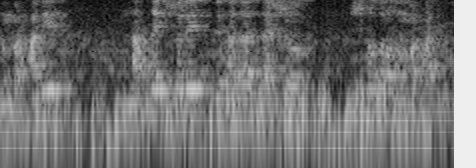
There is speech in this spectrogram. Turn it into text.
নম্বর হাদিস, নাসাই শরীফ দুই হাজার চারশো সতেরো নম্বর হাদিস।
